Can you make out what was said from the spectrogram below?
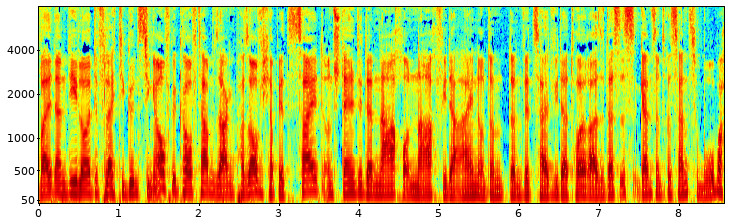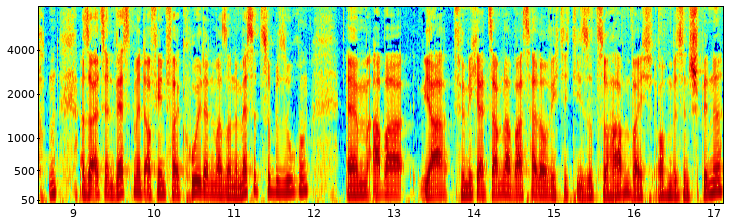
Weil dann die Leute vielleicht die günstigen aufgekauft haben, sagen, pass auf, ich habe jetzt Zeit und stellen die dann nach und nach wieder ein und dann, dann wird's halt wieder teurer. Also das ist ganz interessant zu beobachten. Also als Investment auf jeden Fall cool, dann mal so eine Messe zu besuchen. Ähm, aber ja, für mich als Sammler war es halt auch wichtig, die so zu haben, weil ich auch ein bisschen spinne.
